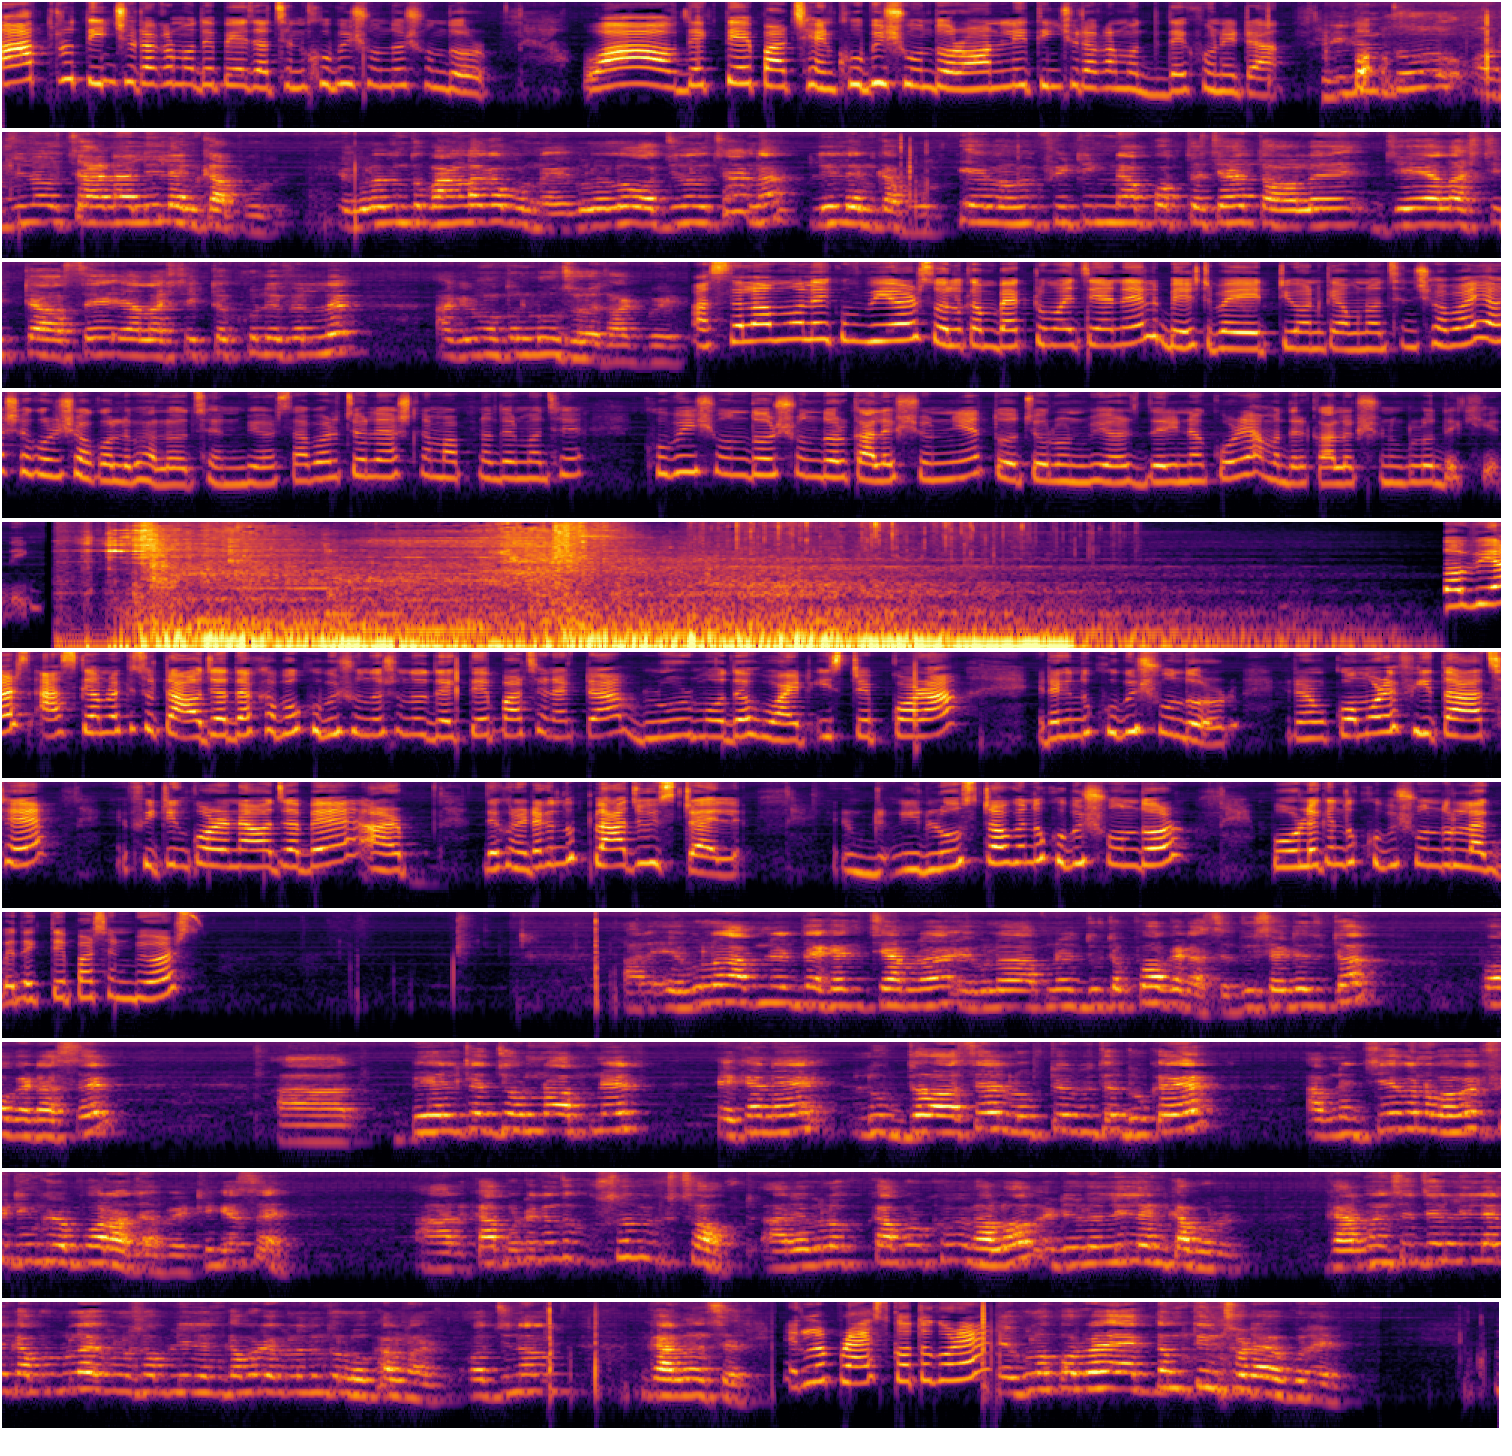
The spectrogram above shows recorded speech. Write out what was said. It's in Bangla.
মাত্র তিনশো টাকার মধ্যে পেয়ে যাচ্ছেন। খুবই সুন্দর সুন্দর। ওয়াও, দেখতেই পাচ্ছেন, খুবই সুন্দর। অনলি তিনশো টাকার মধ্যে, দেখুন এটা। কিন্তু অরিজিনাল চায়না লিলেন কাপড়। এগুলো কিন্তু বাংলা কাপড় না, এগুলো হলো অরিজিনাল চায়না লিলেন কাপড়। এভাবে ফিটিং না পড়তে চায়, তাহলে যে এলাস্টিকটা আছে এলাস্টিকটা খুলে ফেললে আগের মতন loose welcome back to my channel best one কেমন আছেন সবাই? আশা করি সকলে ভালো আছেন। আবার চলে আসলাম আপনাদের মাঝে খুবই সুন্দর সুন্দর কালেকশন নিয়ে। তো চলুন দেরি না করে আমাদের দেখিয়ে ভিউয়ার্স আজকে আমরা কিছু ট্রাউজার দেখাবো। খুবই সুন্দর সুন্দর দেখতেই পাচ্ছেন একটা ব্লুর মধ্যে হোয়াইট স্টেপ করা। এটা কিন্তু খুবই সুন্দর। এটা কোমরে ফিতা আছে। ফিটিং করে নেওয়া যাবে। আর দেখুন, এটা কিন্তু প্লাজো স্টাইল। লুজটাও কিন্তু খুবই সুন্দর। পরলে কিন্তু খুবই সুন্দর লাগবে, দেখতেই পাচ্ছেন ভিউয়ার্স আর এগুলো আপনার দেখা দিচ্ছি আমরা, এগুলো আপনার দুটো পকেট আছে, দুই সাইডে দুটো পকেট আছে। আর বেল্টের জন্য আপনার এখানে লুপ দেওয়া আছে লুপটার ভিতরে ঢুকে আপনি যে কোনোভাবে ফিটিং করে পরা যাবে, ঠিক আছে? আর কাপড়টা কিন্তু খুবই সফট আর এগুলো কাপড় খুবই ভালো, এটি হলো লিলেন কাপড়। গার্মেন্টসের যে লিলেন কাপড়গুলো এগুলো সব লিলেন কাপড় এগুলো কিন্তু লোকাল নয় অরিজিনাল গার্মেন্টসের প্রাইস কত করে? এগুলো পড়বে একদম তিনশো টাকা করে।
